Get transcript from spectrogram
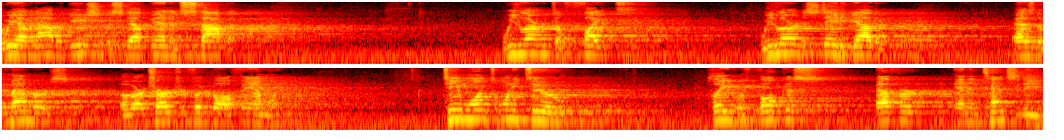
we have an obligation to step in and stop it. We learned to fight. We learned to stay together as the members of our Charger football family. Team 122 played with focus, effort, and intensity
